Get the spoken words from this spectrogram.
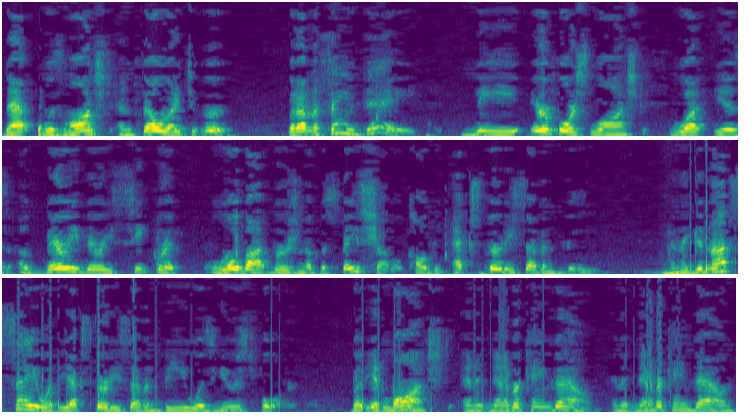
that was launched and fell right to Earth. But on the same day, the Air Force launched what is a very, very secret robot version of the space shuttle called the X-37B. And they did not say what the X-37B was used for, but it launched and it never came down, and it never came down,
